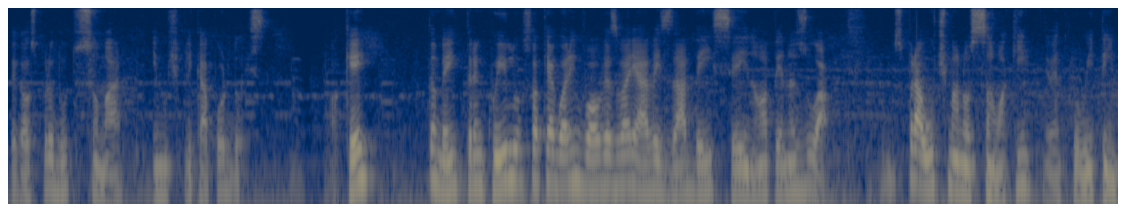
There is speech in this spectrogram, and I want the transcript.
pegar os produtos, somar e multiplicar por 2, ok? Também tranquilo, só que agora envolve as variáveis A, B e C e não apenas o A. Vamos para a última noção aqui, eu entro para o item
